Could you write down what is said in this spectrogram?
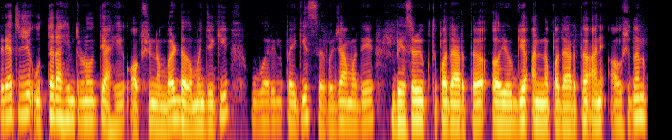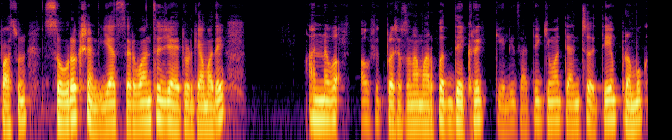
तर याचं जे उत्तर आहे मित्रांनो ते आहे ऑप्शन नंबर ड म्हणजे की वरीलपैकी सर्व ज्यामध्ये भेसळयुक्त पदार्थ अयोग्य अन्न पदार्थ आणि औषधांपासून संरक्षण या सर्वांचं जे आहे थोडक्यामध्ये अन्न व औषध प्रशासनामार्फत देखरेख केली जाते किंवा त्यांचं ते प्रमुख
